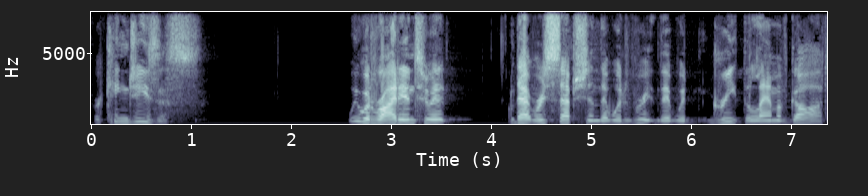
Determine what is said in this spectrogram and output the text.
for King Jesus. We would write into it that reception that would, re- that would greet the Lamb of God,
